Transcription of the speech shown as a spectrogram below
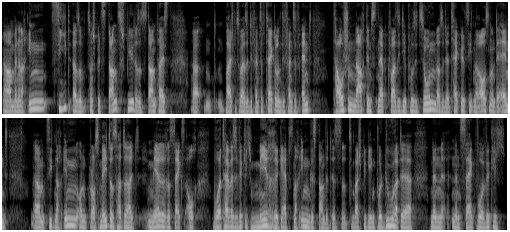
ähm, wenn er nach innen zieht, also zum Beispiel Stunts spielt, also Stunt heißt äh, beispielsweise Defensive Tackle und Defensive End tauschen nach dem Snap quasi die Positionen, also der Tackle zieht nach außen und der End ähm, zieht nach innen und Gross Matos hatte halt mehrere Sacks auch, wo er teilweise wirklich mehrere Gaps nach innen gestuntet ist. Also zum Beispiel gegen Purdue hat er einen, einen Sack, wo er wirklich,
